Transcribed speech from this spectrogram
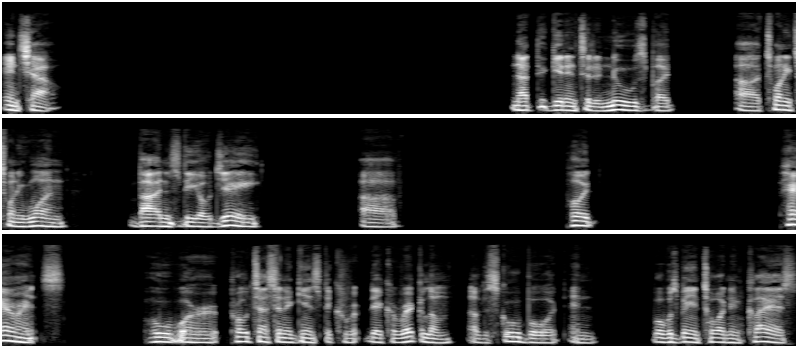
and child. Not to get into the news, but uh, 2021, Biden's DOJ uh, put parents who were protesting against the their curriculum of the school board and what was being taught in class,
